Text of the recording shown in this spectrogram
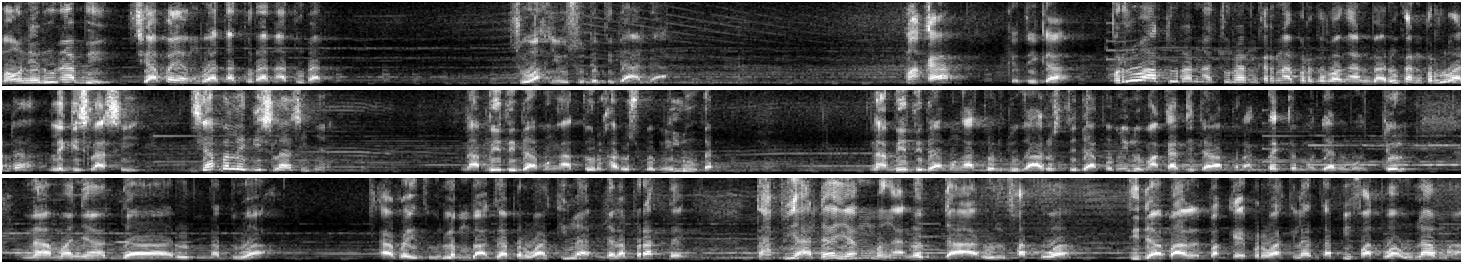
Mau niru Nabi? Siapa yang buat aturan-aturan? Suwahyu sudah tidak ada. Maka ketika perlu aturan-aturan karena perkembangan baru kan perlu ada legislasi. Siapa legislasinya? Nabi tidak mengatur harus pemilu kan? Nabi tidak mengatur juga harus tidak pemilu. Maka di dalam praktek kemudian muncul namanya Darun Nadwa. Apa itu? Lembaga perwakilan dalam praktek. Tapi ada yang menganut Darul Fatwa. Tidak pakai perwakilan tapi fatwa ulama.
